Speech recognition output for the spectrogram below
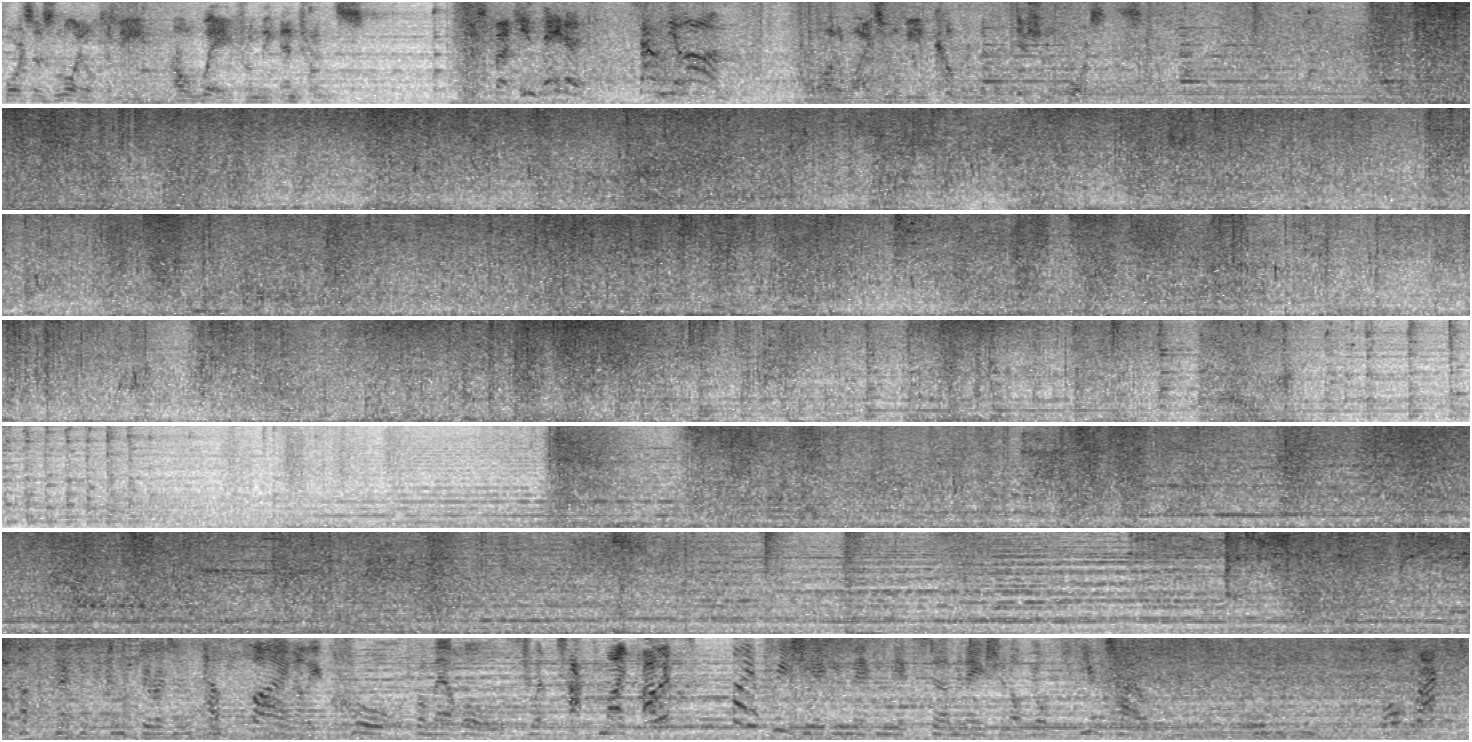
I have redirected forces loyal to me away from the entrance. Dispatch Invaders! Sound the alarm! Otherwise, you will be encumbered with additional forces. Finally crawled from their holes to attack my palace. I appreciate you making the extermination of your futile resistance a little easier.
